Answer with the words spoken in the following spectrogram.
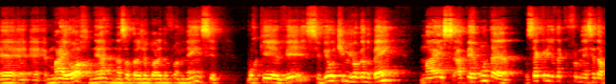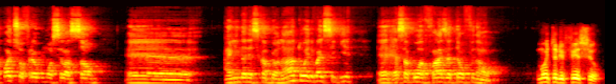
é, é, é, maior né, nessa trajetória do Fluminense, porque vê, se vê o time jogando bem, mas a pergunta é: você acredita que o Fluminense ainda pode sofrer alguma oscilação é, ainda nesse campeonato ou ele vai seguir é, essa boa fase até o final? Muito difícil,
